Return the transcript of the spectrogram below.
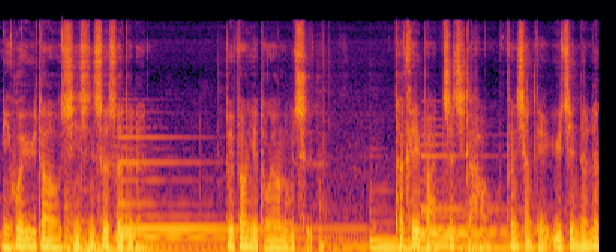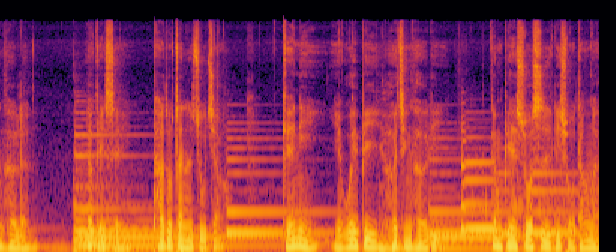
你会遇到形形色色的人，对方也同样如此。他可以把自己的好分享给遇见的任何人，要给谁，他都站得住脚。给你。也未必合情合理，更别说是理所当然。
